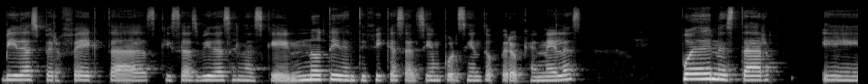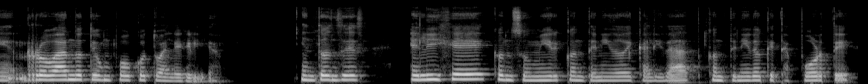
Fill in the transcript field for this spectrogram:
vidas perfectas, quizás vidas en las que no te identificas al 100%, pero que anhelas, pueden estar eh, robándote un poco tu alegría. Entonces, elige consumir contenido de calidad, contenido que te aporte,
